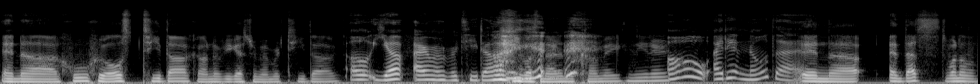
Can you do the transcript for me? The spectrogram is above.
And uh, who who else? T Dog. I don't know if you guys remember T Dog. Oh, yep. I remember T Dog. he was not in the comic neither. Oh, I didn't know that. and uh and that's one of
